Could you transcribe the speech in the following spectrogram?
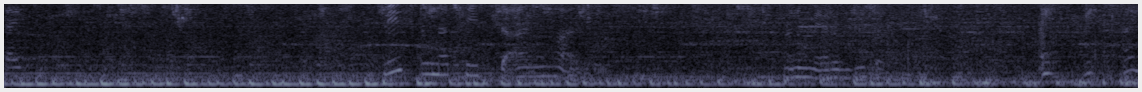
Type. The animals. Anong meron dito? Ay, ay, ay.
